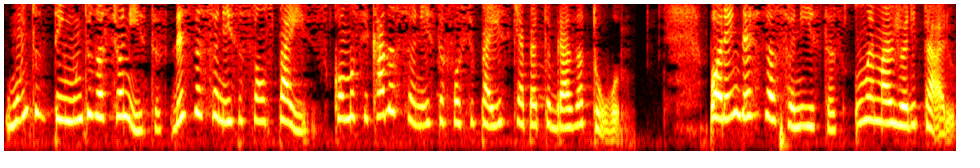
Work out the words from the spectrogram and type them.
muitos, tem muitos acionistas. Desses acionistas são os países, como se cada acionista fosse o país que a Petrobras atua. Porém, desses acionistas, um é majoritário,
